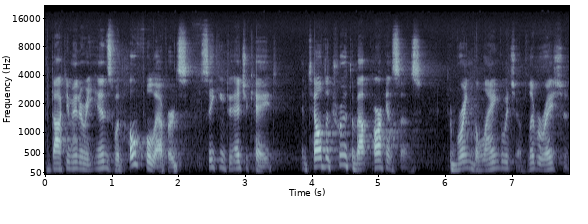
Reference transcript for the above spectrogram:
The documentary ends with hopeful efforts seeking to educate and tell the truth about Parkinson's to bring the language of liberation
